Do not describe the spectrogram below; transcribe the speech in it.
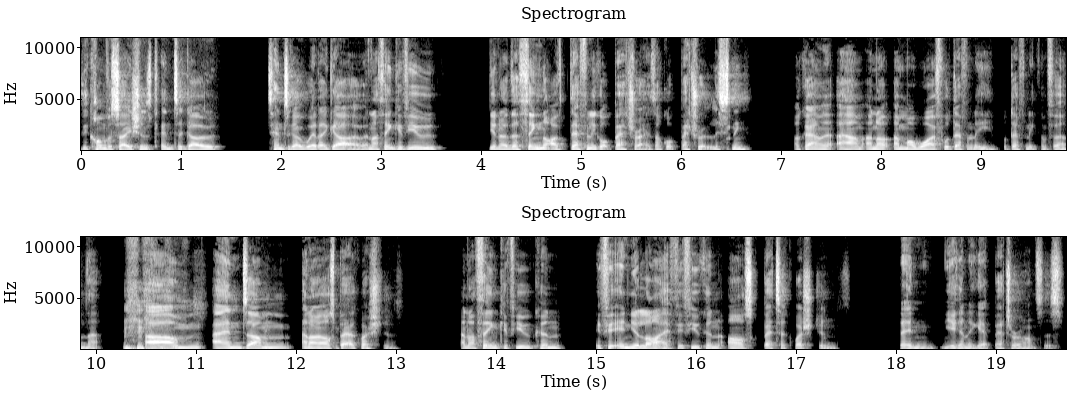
the conversations tend to go tend to go where they go, and I think if you you know the thing that I've definitely got better at is I've got better at listening. Okay, um, and I, and my wife will definitely will definitely confirm that. Um, and um, and I ask better questions. And I think if you can, if you're in your life, if you can ask better questions, then you're going to get better answers.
